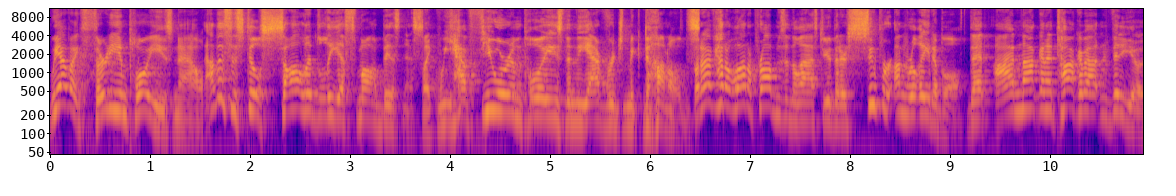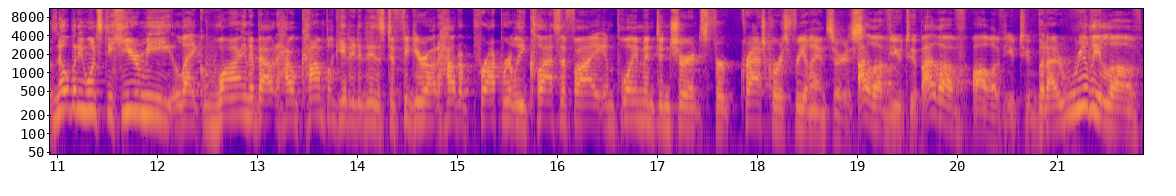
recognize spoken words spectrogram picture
we have like 30 employees now. Now this is still solidly a small business. Like we have fewer employees than the average McDonald's. But I've had a lot of problems in the last year that are super unrelatable that I'm not gonna talk about in videos. Nobody wants to hear me like whine about how complicated it is to figure out how to properly classify employment insurance for Crash Course freelancers. I love YouTube. I love all of YouTube, but I really love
